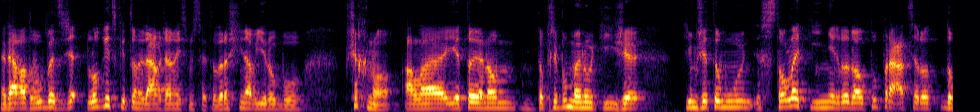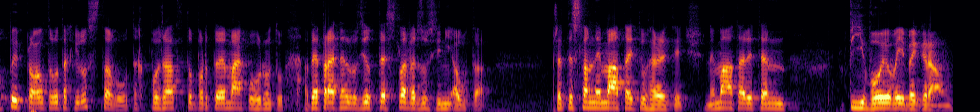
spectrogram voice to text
Nedává to vůbec, že logicky to nedává žádný smysl. Je to dražší na výrobu, všechno, ale je to jenom to připomenutí, že tím, že tomu století někdo dal tu práci, do, dopipral to do takového stavu, tak pořád to pro tebe má jako hodnotu. A to je právě ten rozdíl Tesla versus jiný auta. Protože Tesla nemá tady tu heritage, nemá tady ten vývojový background.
